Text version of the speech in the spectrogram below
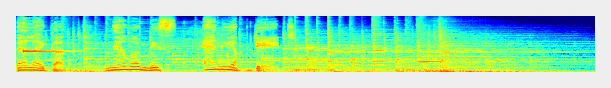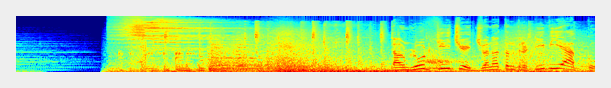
bell icon never miss any update download कीजिए जनतंत्र टीवी ऐप को।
